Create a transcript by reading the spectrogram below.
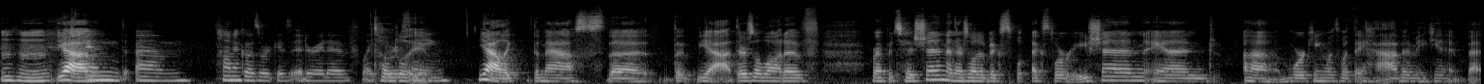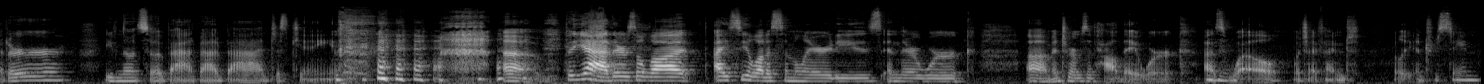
Mm-hmm. Yeah. And um, Hanako's work is iterative, like totally. you were saying. Yeah, like the masks, the the yeah. There's a lot of repetition and there's a lot of exp- exploration and um, working with what they have and making it better even though it's so bad bad bad just kidding um, but yeah there's a lot i see a lot of similarities in their work um, in terms of how they work as mm-hmm. well which i find really interesting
